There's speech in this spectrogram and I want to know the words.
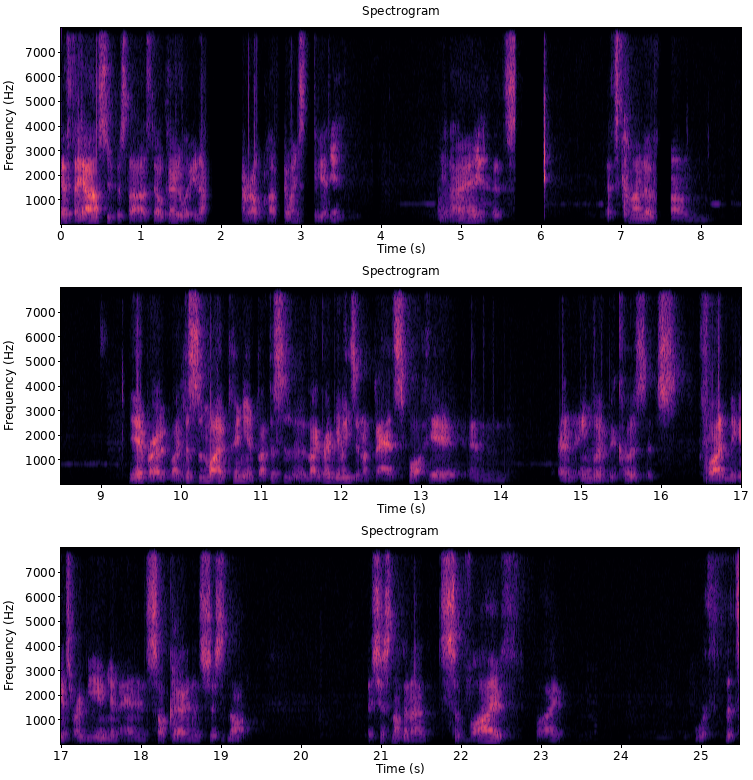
if they are superstars, they'll go to an NRL club. They won't stay Yeah. You know, yeah. it's it's kind of um, yeah, bro. Like this is my opinion, but this is like rugby league's in a bad spot here in in England because it's fighting against rugby union and soccer, and it's just not. It's just not going to survive like with the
